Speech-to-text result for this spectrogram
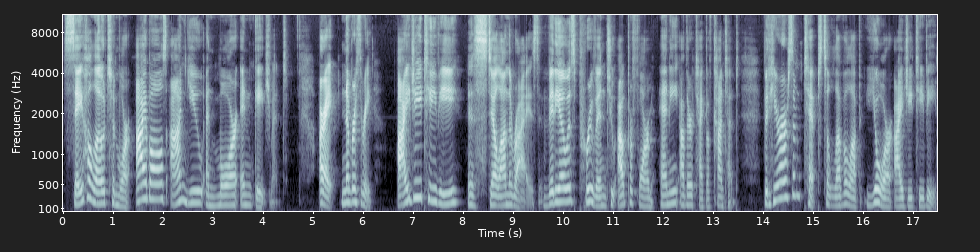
Say hello to more eyeballs on you and more engagement. All right, number three, IGTV is still on the rise. Video is proven to outperform any other type of content. But here are some tips to level up your IGTV.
